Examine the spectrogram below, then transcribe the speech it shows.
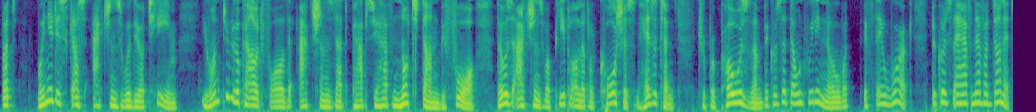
But when you discuss actions with your team, you want to look out for the actions that perhaps you have not done before. Those actions where people are a little cautious and hesitant to propose them because they don't really know what if they work, because they have never done it.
